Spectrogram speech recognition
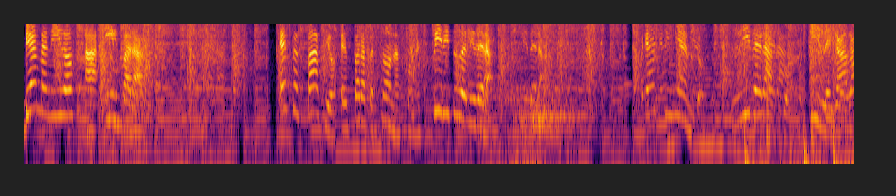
Bienvenidos a Imparables. Este espacio es para personas con espíritu de liderazgo. liderazgo. Crecimiento, liderazgo y legado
